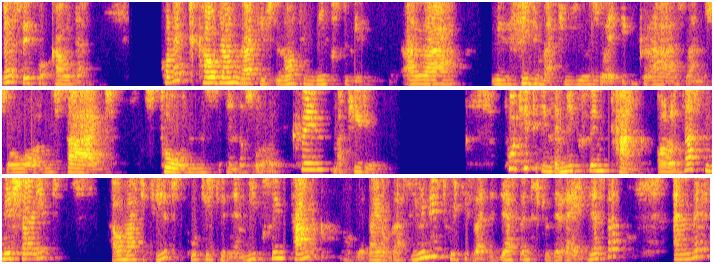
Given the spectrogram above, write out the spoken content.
Let's say for cow dung. Collect cow dung that is not mixed with other with feed materials like grass and so on, sand, stones, and so on. Clean material. put it in the mixing tank or just measure it how much it is, put it in a mixing tank of the biogas unit, which is adjacent to the digester, and then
